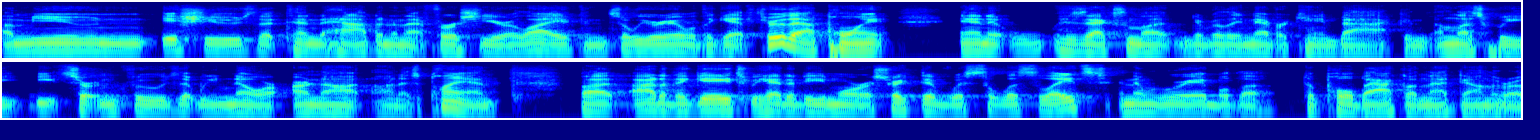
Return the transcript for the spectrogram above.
immune issues that tend to happen in that first year of life. And so we were able to get through that point and it, his eczema really never came back and unless we eat certain foods that we know are, are, not on his plan. But out of the gates, we had to be more restrictive with salicylates and then we were able to, to pull back on that down the road.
